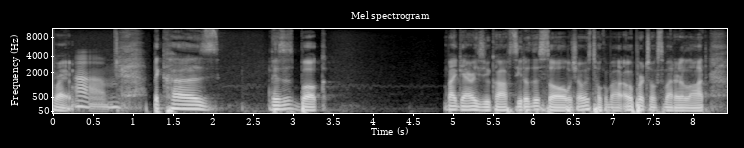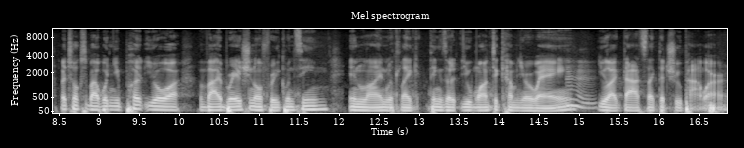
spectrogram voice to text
Right. Um, because there's this book by Gary Zukav, Seat of the Soul, which I always talk about. Oprah talks about it a lot, but talks about when you put your vibrational frequency in line with like things that you want to come your way, you like that's like the true power.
